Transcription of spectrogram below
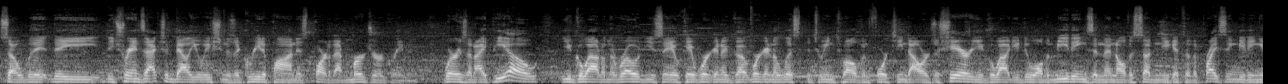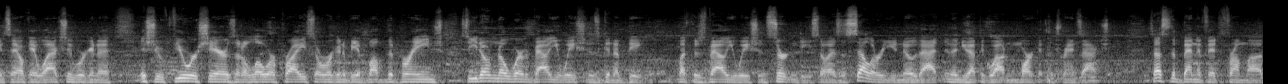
So the, the, the transaction valuation is agreed upon as part of that merger agreement. Whereas an IPO, you go out on the road and you say, okay, we're gonna go, we're gonna list between twelve and fourteen dollars a share. You go out, you do all the meetings, and then all of a sudden you get to the pricing meeting and say, okay, well actually we're gonna issue fewer shares at a lower price, or we're gonna be above the range. So you don't know where the valuation is gonna be, but there's valuation certainty. So as a seller, you know that, and then you have to go out and market the transaction. So that's the benefit from a,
